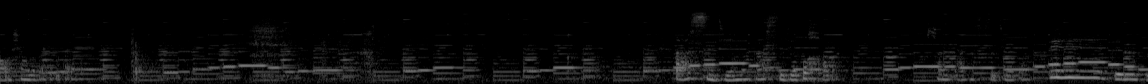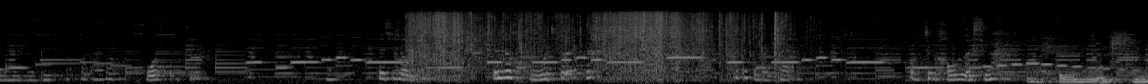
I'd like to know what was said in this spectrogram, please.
这个太搞笑了吧，这个戴的。打死结吗？打死结不好吧？算了，打个死结吧。别别，别打死结，我打个活死结。嗯，这是什么？这是胡子。这个怎么戴？哦，这个好恶心啊。好恶心。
